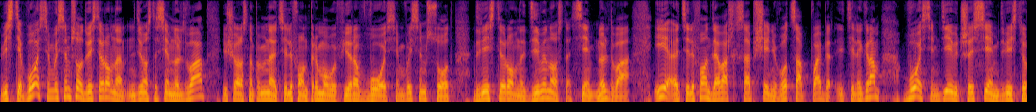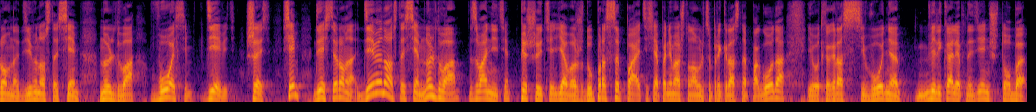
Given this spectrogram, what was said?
вести. 8 800 200 ровно 9702. Еще раз напоминаю, телефон прямого эфира 8 800 200 ровно 9702. И э, телефон для ваших сообщений WhatsApp, Viber и Telegram 8 967 200 ровно 9702. 8 9 6 7 200 ровно 9702. Звоните, пишите, я вас жду, просыпайтесь. Я понимаю, что на улице прекрасная погода. И вот как раз сегодня великолепный день, чтобы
